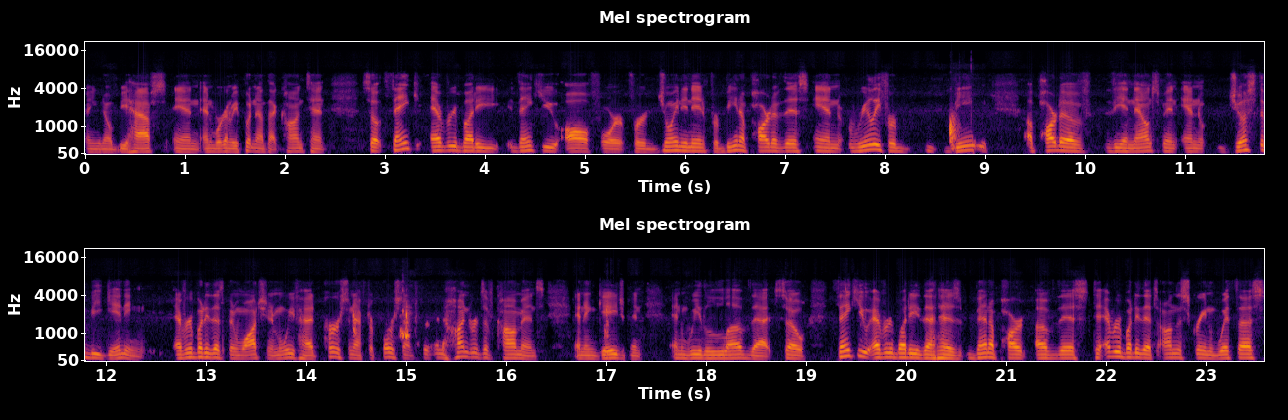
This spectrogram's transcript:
you know behalfs and and we're going to be putting out that content. So thank everybody, thank you all for for joining in, for being a part of this and really for being a part of the announcement and just the beginning everybody that's been watching, I mean, we've had person after person after, and hundreds of comments and engagement, and we love that. So thank you, everybody that has been a part of this. To everybody that's on the screen with us,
